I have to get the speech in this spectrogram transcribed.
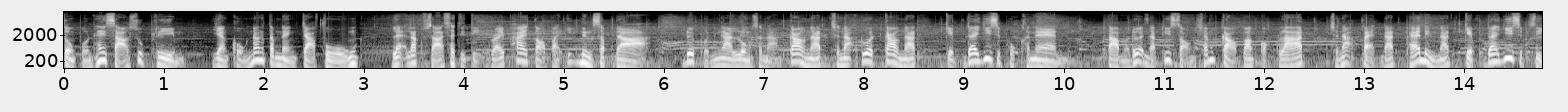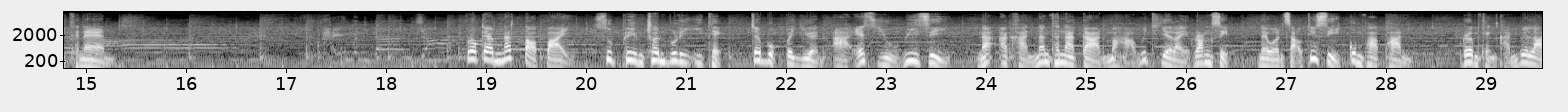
ส่งผลให้สาวสุพรีมยังคงนั่งตำแหน่งจ่าฝูง และรักษาสถิติไร้พ่ายต่อไปอีกหนึ่งสัปดาห์ ด้วยผลงานลงสนาม 9 นัด ชนะรวด 9 นัด เก็บได้ 26 คะแนน ตามมาด้วยอันดับที่ 2 แชมป์เก่าบางกอกกลาสชนะ 8 นัด แพ้ 1 นัดเก็บได้ 24 คะแนน โปรแกรมนัดต่อไปสุพรีมชนบุรีอีเทคจะบุกไปเยือน RSU VC ณอาคารนันทนาการมหาวิทยาลัยรังสิตในวันเสาร์ที่ 4 กุมภาพันธ์ เริ่มแข่งขันเวลา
